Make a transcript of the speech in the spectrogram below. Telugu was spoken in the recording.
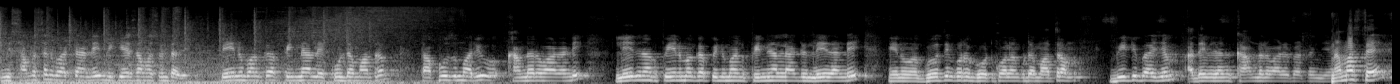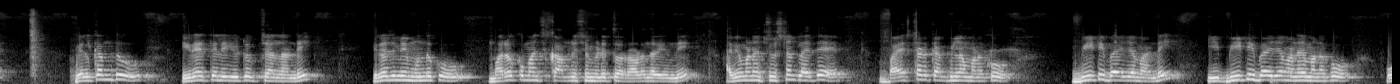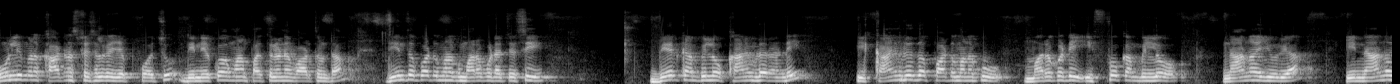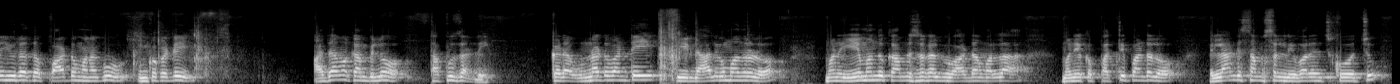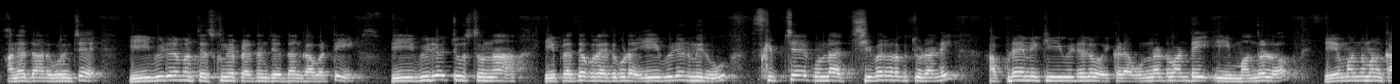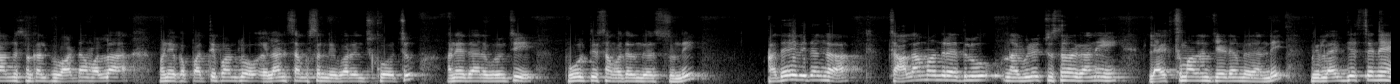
మీ సమస్యను బట్టండి మీకు ఏ సమస్య ఉంటుంది పేను బంక పిన్నాలు ఎక్కువ ఉంటే మాత్రం తపూజు మరియు కందర్ వాడండి. లేదు నాకు పెయిన్ బంక పిన్న పిన్నల్ లాంటిది లేదండి. నేను గ్రోతింగ్ కొరకు కొట్టుకోవాలనుకుంటే మాత్రం బీటీ బైజం అదేవిధంగా కాందర్ వాడే ప్రయత్నం చేయండి. నమస్తే వెల్కమ్ టు ఇరే తెలి యూట్యూబ్ ఛానల్ అండి. ఈరోజు మీ ముందుకు మరొక మంచి కాంబినేషన్ వీడియోతో రావడం జరిగింది. అవి మనం చూసినట్లయితే బయస్టార్ కంపెనీలో మనకు బీటీ బైజం అండి. ఈ బీటీ బైజం అనేది మనకు ఓన్లీ మన కాటన్ స్పెషల్గా చెప్పుకోవచ్చు. దీన్ని ఎక్కువ మనం పత్తిలోనే వాడుతుంటాం. దీంతో పాటు మనకు మరొకటి వచ్చేసి బేర్ కంపెనీలో కాన్విడర్ అండి. ఈ కాన్విడర్తో పాటు మనకు మరొకటి ఇఫ్కో కంపెనీలో నానో యూరియా. ఈ నానో యూరియాతో పాటు మనకు ఇంకొకటి అదామ కంపెనీలో తప్పుజ్ అండి. ఇక్కడ ఉన్నటువంటి ఈ నాలుగు మందులలో మనం ఏ మందు కాంబినేషన్ కలిపి వాడడం వల్ల మన యొక్క పత్తి పంటలో ఎలాంటి సమస్యలు నివారించుకోవచ్చు అనే దాని గురించే ఈ వీడియోలో మనం తెలుసుకునే ప్రయత్నం చేద్దాం కాబట్టి ఈ వీడియో చూస్తున్న ఈ ప్రతి ఒక్క రైతు కూడా ఈ వీడియోని మీరు స్కిప్ చేయకుండా చివరి వరకు చూడండి. అప్పుడే మీకు ఈ వీడియోలో ఇక్కడ ఉన్నటువంటి ఈ మందులలో ఏ మందు మనం కాంబినేషన్ కలిపి వాడడం వల్ల మన యొక్క పత్తి పంటలో ఎలాంటి సమస్యలు నివారించుకోవచ్చు అనే దాని గురించి పూర్తి సమాచారం తెలుస్తుంది. అదేవిధంగా చాలామంది రైతులు నా వీడియో చూస్తున్నారు కానీ లైక్స్ మాత్రం చేయడం లేదండి. మీరు లైక్ చేస్తేనే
